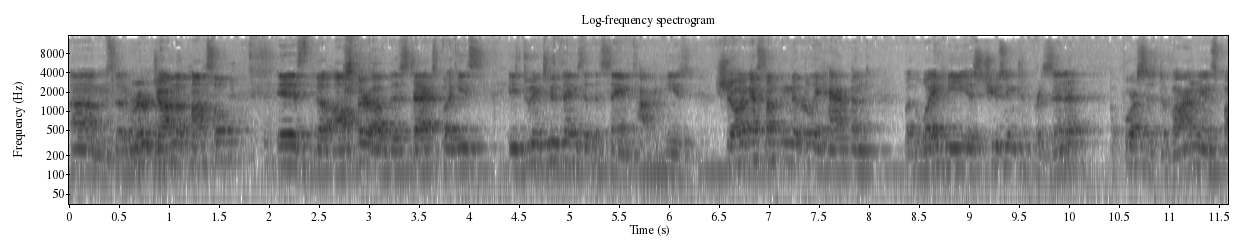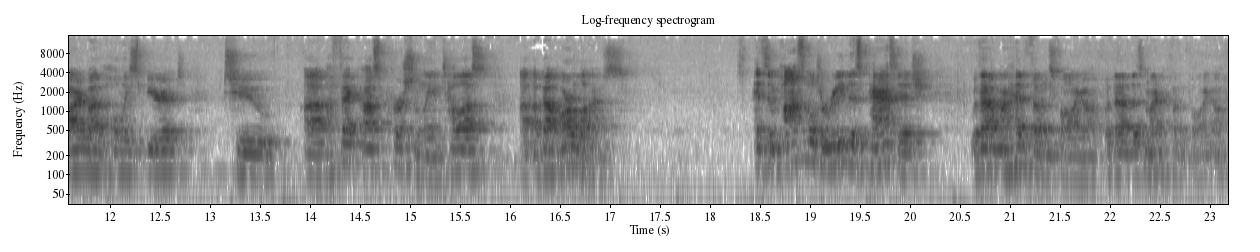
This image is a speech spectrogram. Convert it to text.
Um, so remember, John the Apostle is the author of this text, but he's he's doing two things at the same time. He's showing us something that really happened, but the way he is choosing to present it, of course, is divinely inspired by the Holy Spirit to uh, affect us personally and tell us uh, about our lives. It's impossible to read this passage without my headphones falling off, without this microphone falling off.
